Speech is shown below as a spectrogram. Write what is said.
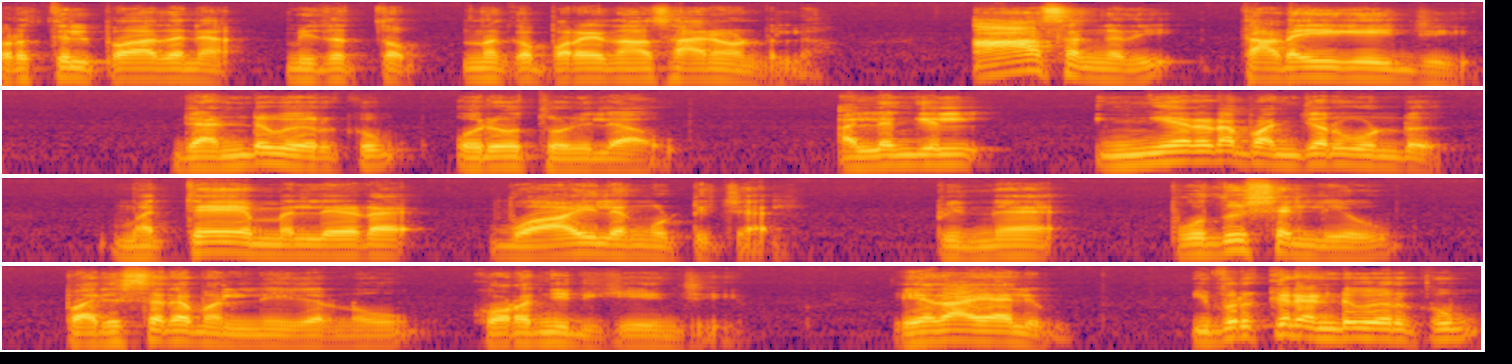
പ്രത്യുൽപാദന മിതത്വം എന്നൊക്കെ പറയുന്ന ആ സാധനം ഉണ്ടല്ലോ. ആ സംഗതി തടയുകയും ചെയ്യും. രണ്ടു പേർക്കും ഓരോ തൊഴിലാവും. അല്ലെങ്കിൽ ഇങ്ങേരുടെ പഞ്ചർ കൊണ്ട് മറ്റേ എം എൽ എയുടെ വായിലങ്ങൊട്ടിച്ചാൽ പിന്നെ പൊതുശല്യവും പരിസര മലിനീകരണവും കുറഞ്ഞിരിക്കുകയും ചെയ്യും. ഏതായാലും ഇവർക്ക് രണ്ടുപേർക്കും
